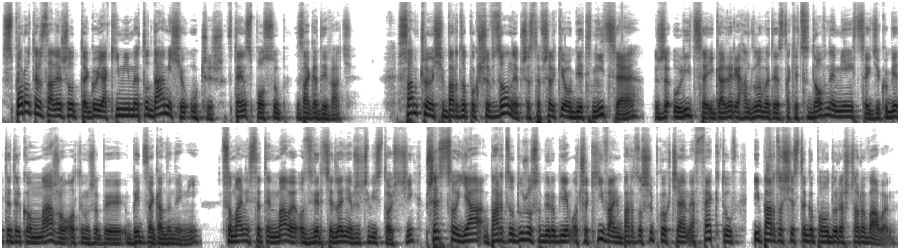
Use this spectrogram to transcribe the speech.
Sporo też zależy od tego, jakimi metodami się uczysz w ten sposób zagadywać. Sam czułem się bardzo pokrzywdzony przez te wszelkie obietnice, że ulice i galerie handlowe to jest takie cudowne miejsce, gdzie kobiety tylko marzą o tym, żeby być zagadanymi, co ma niestety małe odzwierciedlenie w rzeczywistości, przez co ja bardzo dużo sobie robiłem oczekiwań, bardzo szybko chciałem efektów i bardzo się z tego powodu rozczarowałem.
